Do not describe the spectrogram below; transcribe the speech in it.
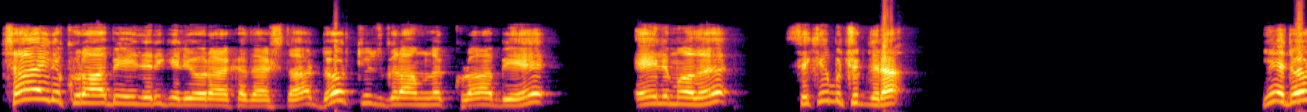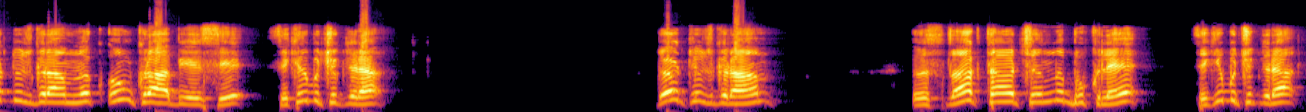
Çaylı kurabiyeleri geliyor arkadaşlar. 400 gramlık kurabiye elmalı 8,5 lira. Yine 400 gramlık un kurabiyesi 8,5 lira. 400 gram ıslak tarçınlı bukle 8,5 lira.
